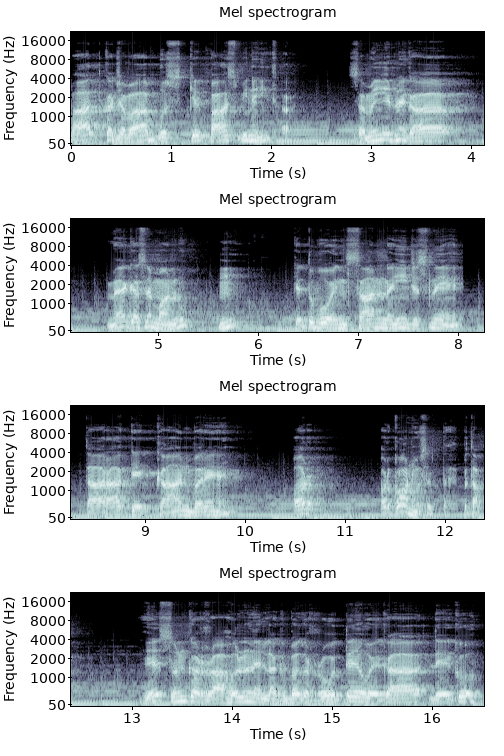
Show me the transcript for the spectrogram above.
बात का जवाब उसके पास भी नहीं था। समीर ने कहा, मैं कैसे मान लू कि तू वो इंसान नहीं जिसने तारा के कान भरे हैं? और और कौन हो सकता है? बताओ। ये सुनकर राहुल ने लगभग रोते हुए कहा, देखो,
